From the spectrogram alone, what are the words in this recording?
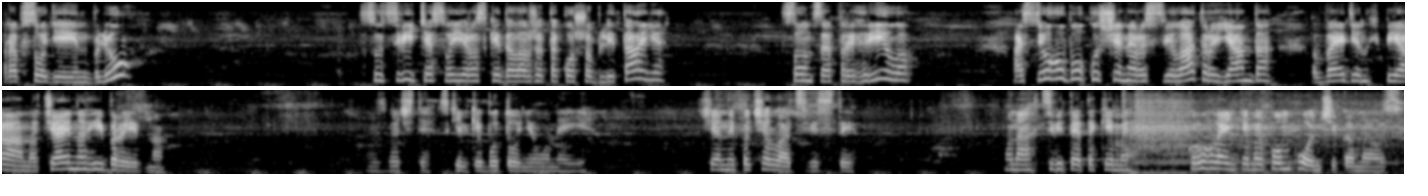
Рапсодія Blue. Суцвіття свої розкидала вже також облітає. Сонце пригріло. А з цього боку ще не розцвіла троянда Wedding Piano, чайно-гібридна. Ось бачите, скільки бутонів у неї. Ще не почала цвісти. Вона цвіте такими кругленькими помпончиками ось.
